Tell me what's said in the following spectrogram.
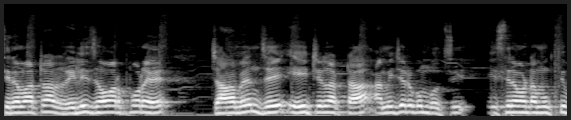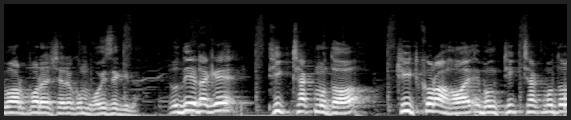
সিনেমাটা রিলিজ হওয়ার পরে জানাবেন যে এই ট্রেলারটা, আমি যেরকম বলছি, এই সিনেমাটা মুক্তি পাওয়ার পরে সেরকম হয়েছে কিনা। যদি এটাকে ঠিকঠাক মতো ট্রিট করা হয় এবং ঠিকঠাক মতো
